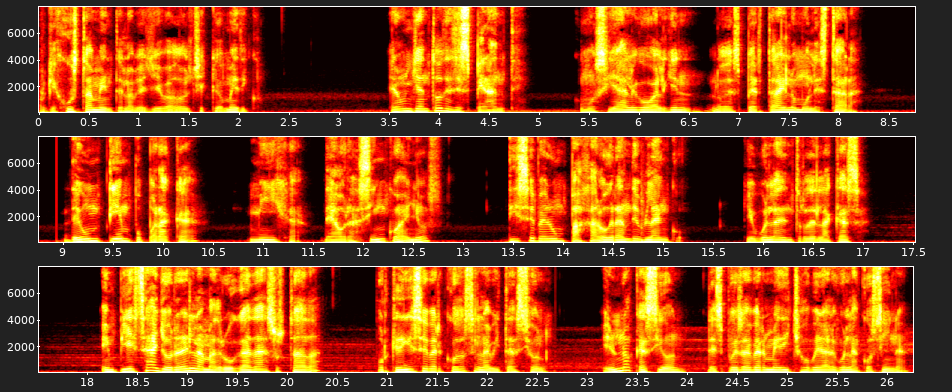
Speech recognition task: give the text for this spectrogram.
porque justamente lo había llevado al chequeo médico. Era un llanto desesperante, como si algo o alguien lo despertara y lo molestara. De un tiempo para acá, mi hija, de ahora cinco años, dice ver un pájaro grande blanco que vuela dentro de la casa. Empieza a llorar en la madrugada asustada porque dice ver cosas en la habitación. En una ocasión, después de haberme dicho ver algo en la cocina,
